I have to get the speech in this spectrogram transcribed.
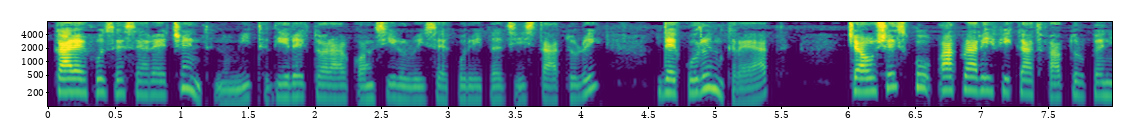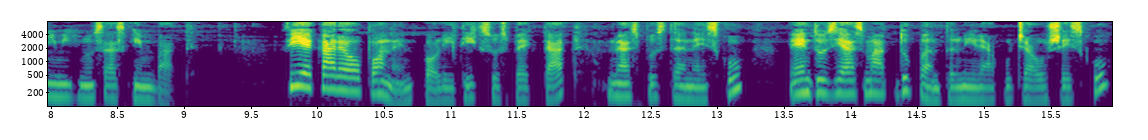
care fusese recent numit director al Consiliului Securității Statului, de curând creat, Ceaușescu a clarificat faptul că nimic nu s-a schimbat. Fiecare oponent politic suspectat, mi-a spus Tănescu, entuziasmat după întâlnirea cu Ceaușescu,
